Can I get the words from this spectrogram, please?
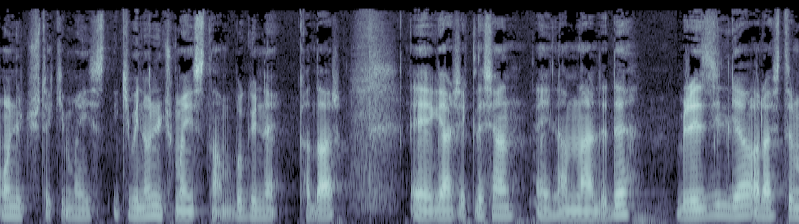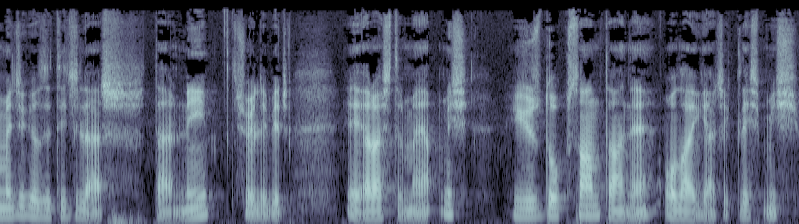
13'teki Mayıs 2013 Mayıs'tan bugüne kadar e, gerçekleşen eylemlerde de Brezilya Araştırmacı Gazeteciler Derneği şöyle bir e, araştırma yapmış. 190 tane olay gerçekleşmiş.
